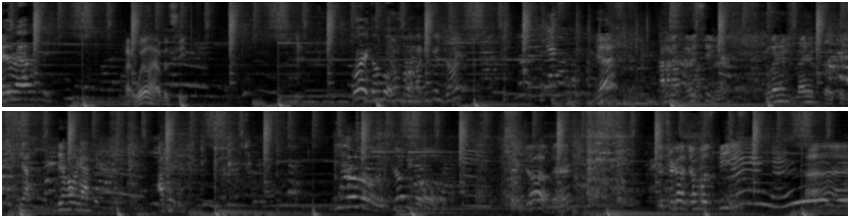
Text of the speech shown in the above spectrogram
I will have a seat. Wait, Jumbo. Jumbo, have you been drunk? Yeah? Let me, let me see, man. You let him, let him go. Yeah, they hold that. Yo, Jumbo. Good job, man. Let's check out Jumbo's piece. Hi.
